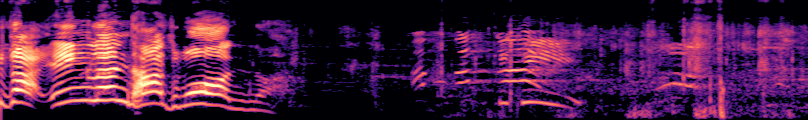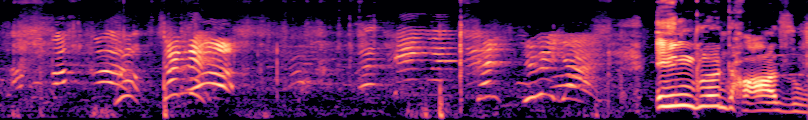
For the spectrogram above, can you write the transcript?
See that England has won! Kiki. England has won.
